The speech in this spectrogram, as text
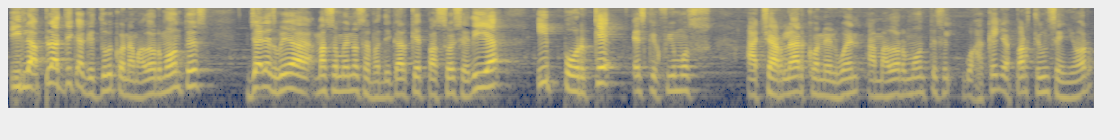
y la plática que tuve con Amador Montes. Ya les voy a más o menos a platicar qué pasó ese día y por qué es que fuimos a charlar con el buen Amador Montes, el oaxaqueño, aparte un señor.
